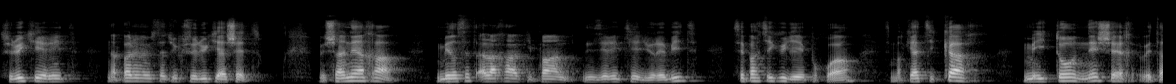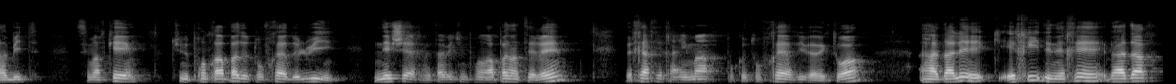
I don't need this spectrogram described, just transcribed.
celui qui hérite n'a pas le même statut que celui qui achète. Mais dans cette halakha qui parle des héritiers du rebit, c'est particulier. Pourquoi? C'est marqué Atikar, Meito, Necher, Vetarbit. C'est marqué Tu ne prendras pas de ton frère, de lui, Necher, Vetarbit, tu ne prendras pas d'intérêt, pour que ton frère vive avec toi. Deneche, Behadar.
